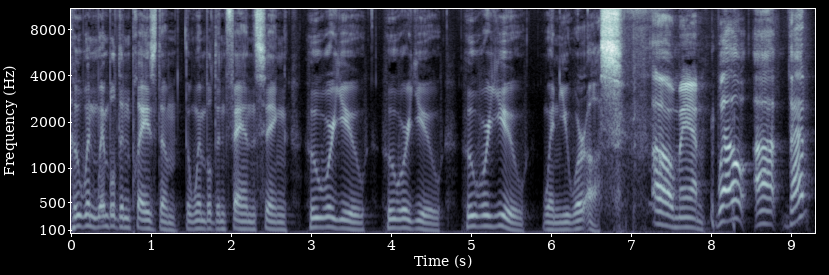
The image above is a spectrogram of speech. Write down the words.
who, when Wimbledon plays them, the Wimbledon fans sing, Who were you? Who were you? Who were you when you were us? oh, man. Well, uh, that.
